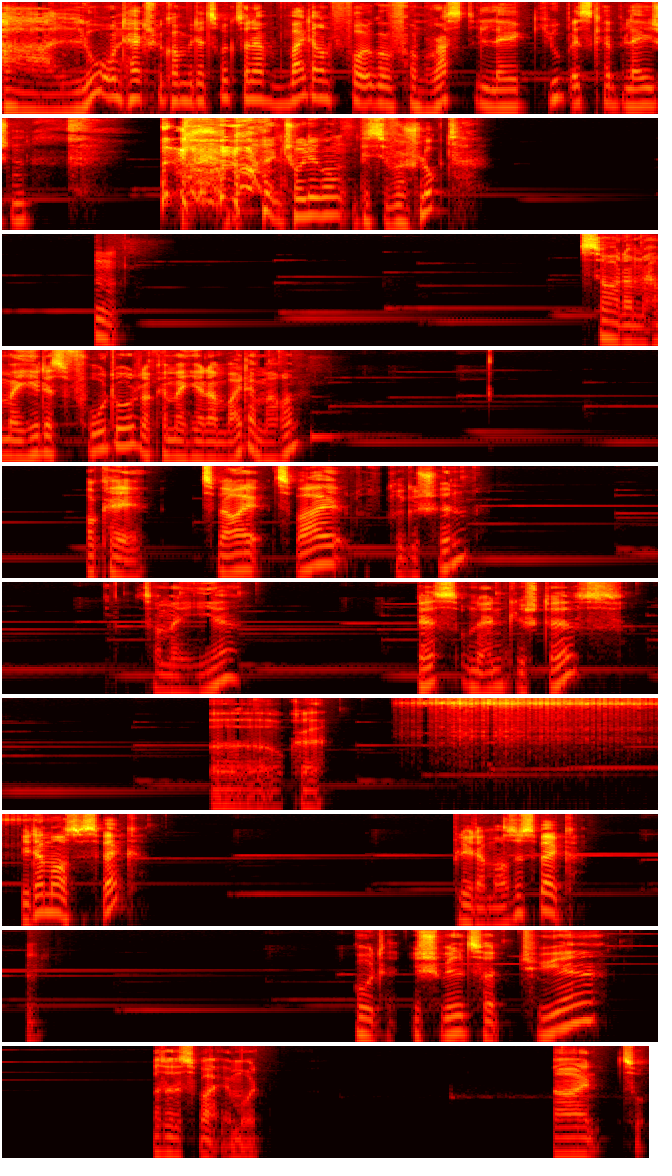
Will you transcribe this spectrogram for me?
Hallo und herzlich willkommen wieder zurück zu einer weiteren Folge von Rusty Lake Cube Escapulation. Entschuldigung, ein bisschen verschluckt. Hm. So, dann haben wir hier das Foto, da können wir hier dann weitermachen. Okay, zwei, zwei, das kriege ich hin. Was haben wir hier? Das, unendlich das. Äh, okay. Fledermaus ist weg. Fledermaus ist weg. Hm. Gut, ich will zur Tür. Also das war Emo. Nein, zu.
